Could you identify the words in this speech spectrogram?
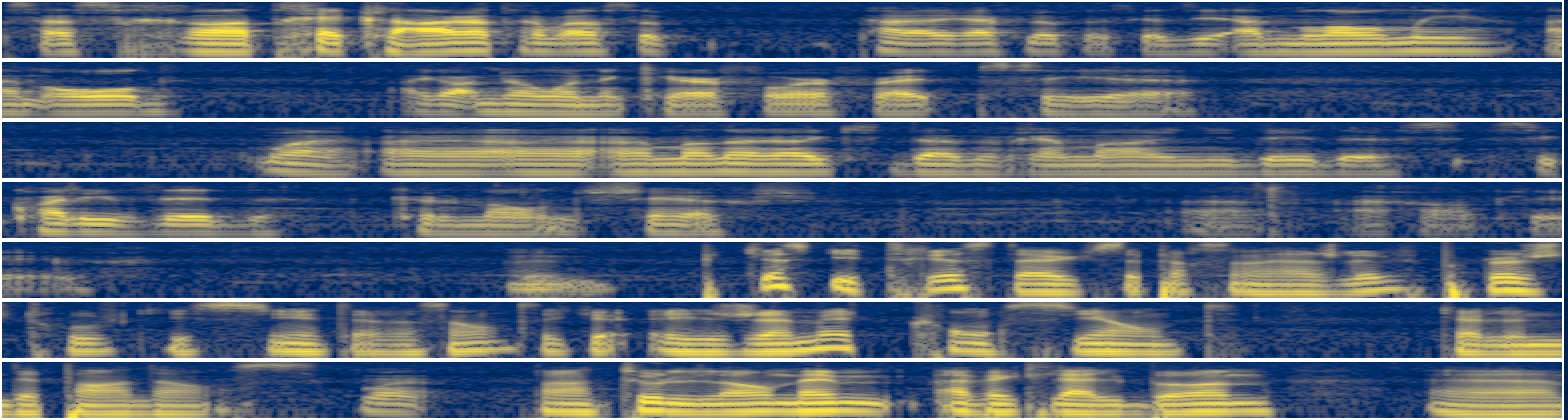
ça se rend très clair à travers ce paragraphe-là parce qu'elle dit I'm lonely, I'm old, I got no one to care for, right? Puis C'est euh, ouais, un, un- un monologue qui donne vraiment une idée de c'est c'est quoi les vides que le monde cherche à, à remplir. Puis qu'est-ce qui est triste avec ce personnage-là, pourquoi je trouve qu'il est si intéressant, c'est qu'elle est jamais consciente qu'elle a une dépendance. Ouais. Pendant tout le long, même avec l'album, euh,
